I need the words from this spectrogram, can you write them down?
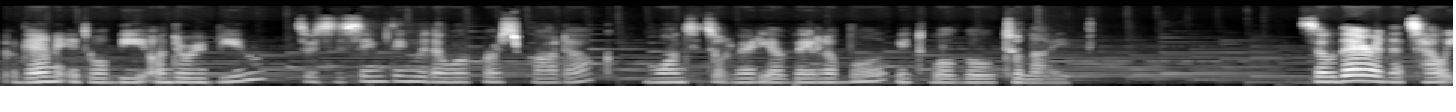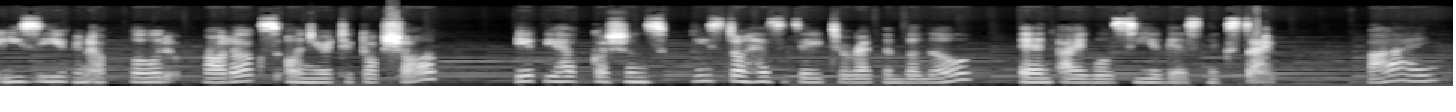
again it will be under review. So it's the same thing with our first product. Once it's already available it will go to live so there that's how easy you can upload products on your tiktok shop. If you have questions please don't hesitate to write them below and i will see you guys next time. Bye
